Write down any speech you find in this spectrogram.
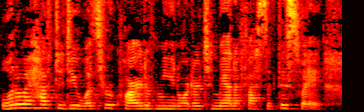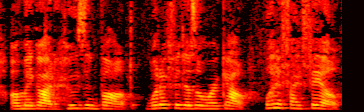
What do I have to do? What's required of me in order to manifest it this way? Oh my God, who's involved? What if it doesn't work out? What if I fail?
